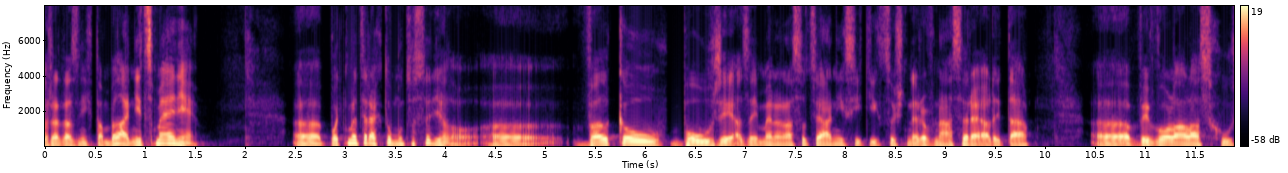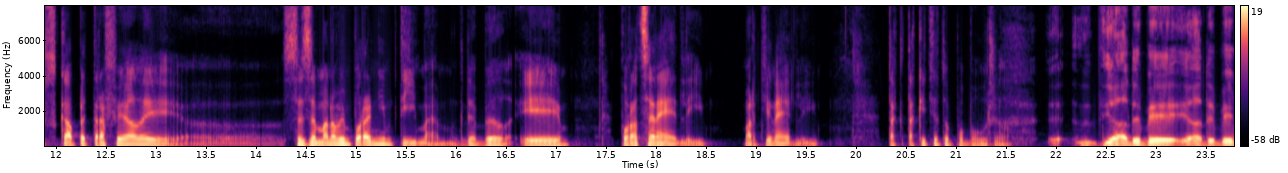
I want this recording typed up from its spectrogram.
řada z nich tam byla. Nicméně, Uh, pojďme teda k tomu, co se dělo. Velkou bouři a zejména na sociálních sítích, což nerovná se realita, Eh, vyvolala schůzka Petra Fialy eh, se Zemanovým poradním týmem, kde byl i poradce Nédlí, Martin Nédlí, tak taky tě to pobouřilo. Já kdyby, já kdyby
